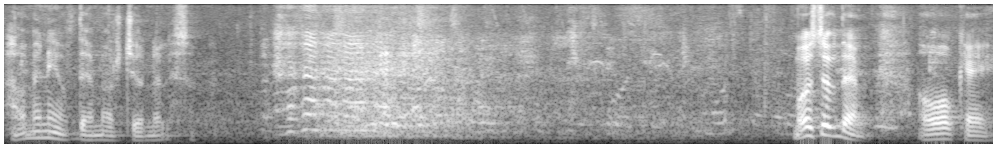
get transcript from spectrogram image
How many of them are journalism? Most of them? Okay.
